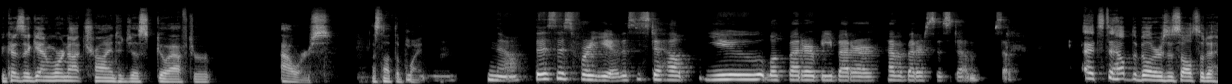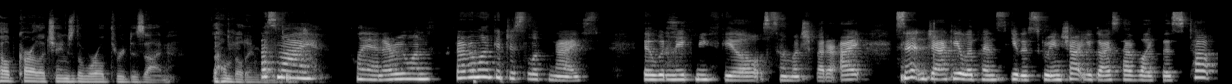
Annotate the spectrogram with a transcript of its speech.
Because again, we're not trying to just go after hours. That's not the point. Mm-hmm. No, this is for you. This is to help you look better, be better, have a better system. So it's to help the builders. It's also to help Carla change the world through design, the home building. That's my plan. Everyone, everyone could just look nice it would make me feel so much better. I sent Jackie Lipinski the screenshot. You guys have like this top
